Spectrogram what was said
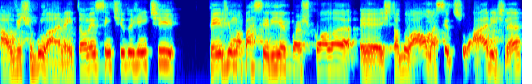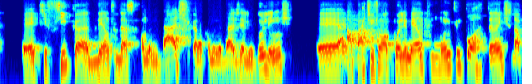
ao vestibular. Né? Então, nesse sentido, a gente teve uma parceria com a escola é, estadual Macedo Soares, né, é, que fica dentro dessa comunidade, fica na comunidade ali do Lins, é, a partir de um acolhimento muito importante da,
